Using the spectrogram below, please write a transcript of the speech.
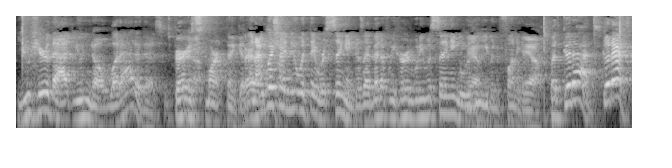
you hear that, you know what ad it is. It's very smart thinking. and Very I wish I knew what they were singing because I bet if we heard what he was singing, it would Yeah. be even funnier. Yeah. But good ads. Good ads.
